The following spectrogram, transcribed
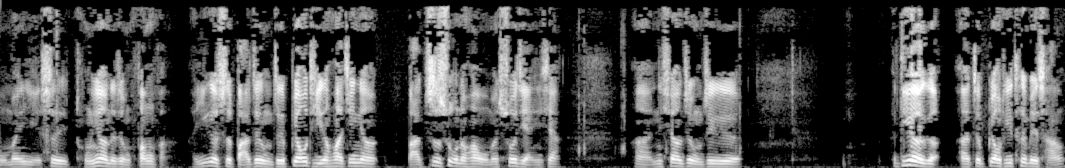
我们也是同样的这种方法，一个是把这种这个标题的话尽量。把字数的话，我们缩减一下啊。你像这种这个第二个啊，这标题特别长，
